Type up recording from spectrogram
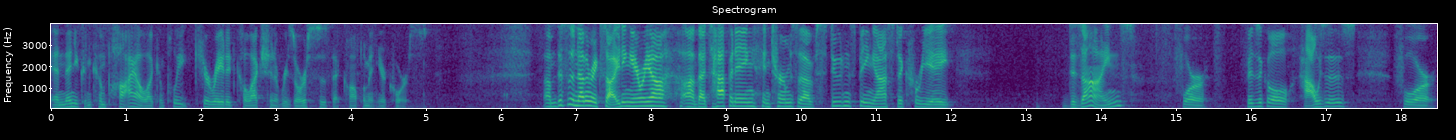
and then you can compile a complete curated collection of resources that complement your course. Um, this is another exciting area uh, that's happening in terms of students being asked to create designs for physical houses, for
